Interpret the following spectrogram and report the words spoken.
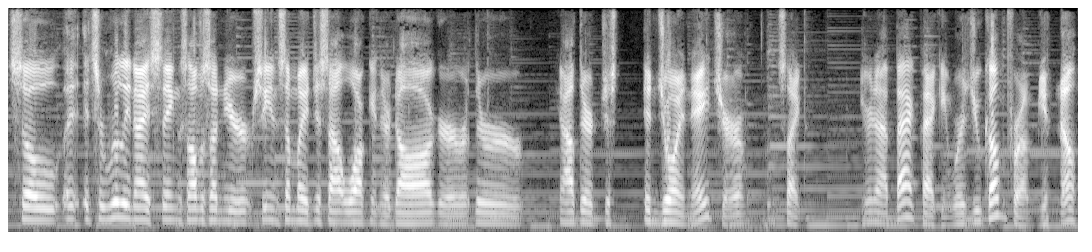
So it's a really nice thing. So all of a sudden you're seeing somebody just out walking their dog, or they're out there just enjoying nature, it's like you're not backpacking. Where'd you come from? You know.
